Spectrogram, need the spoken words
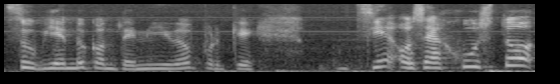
subiendo contenido porque, sí, o sea, justo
